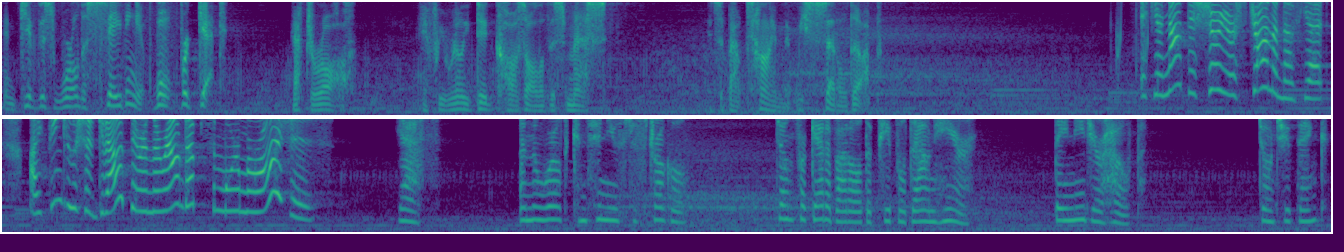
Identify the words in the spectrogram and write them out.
and give this world a saving it won't forget. After all, if we really did cause all of this mess, it's about time that we settled up. If you're not this sure you're strong enough yet, I think you should get out there and round up some more mirages. Yes. And the world continues to struggle. Don't forget about all the people down here. They need your help. Don't you think?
